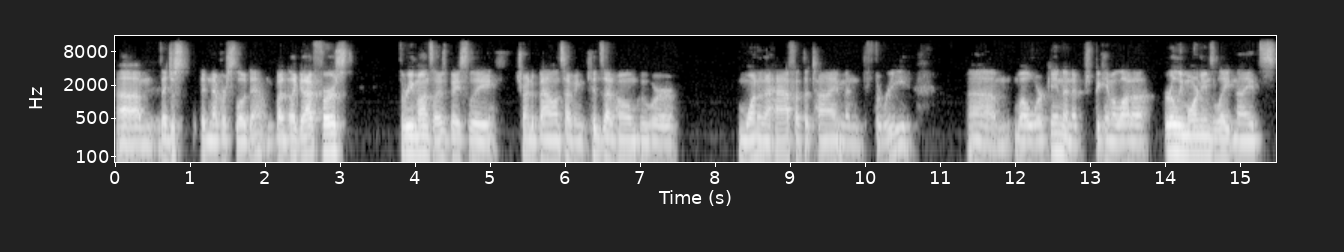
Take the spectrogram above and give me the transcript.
um, they just it never slowed down. But like that first three months, I was basically trying to balance having kids at home who were one and a half at the time and three um while working. And it became a lot of early mornings late nights.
